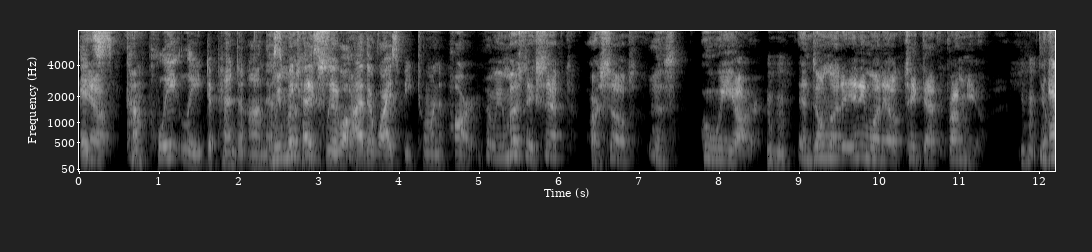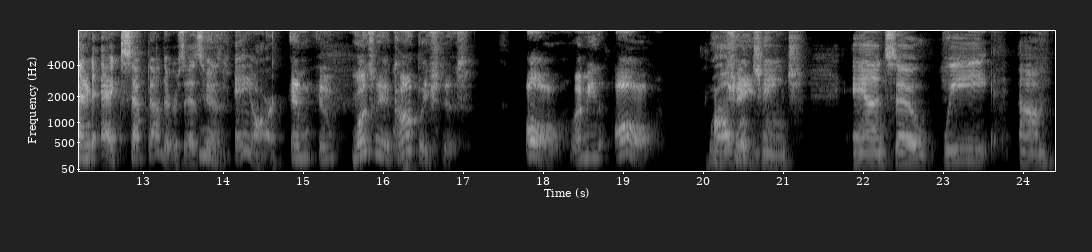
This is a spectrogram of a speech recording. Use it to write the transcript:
It's completely dependent on this We because we will it. otherwise be torn apart. We must accept ourselves as who we are Mhm. and don't let anyone else take that from you. We- And accept others as Yes. who they are. and, and once we accomplish this, all, I mean, all will all change. will change. And so we um,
